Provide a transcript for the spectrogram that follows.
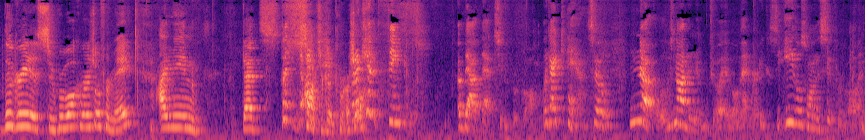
the greatest Super Bowl commercial for me. I mean, that's But such I, a good commercial. I can't think about that Super Bowl. Like I can't. So no, it was not an enjoyable memory because the Eagles won the Super Bowl, and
